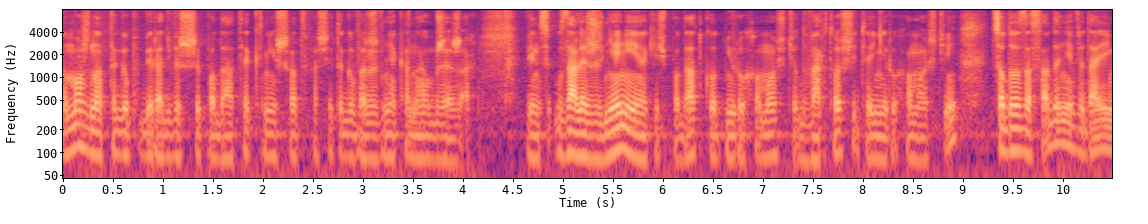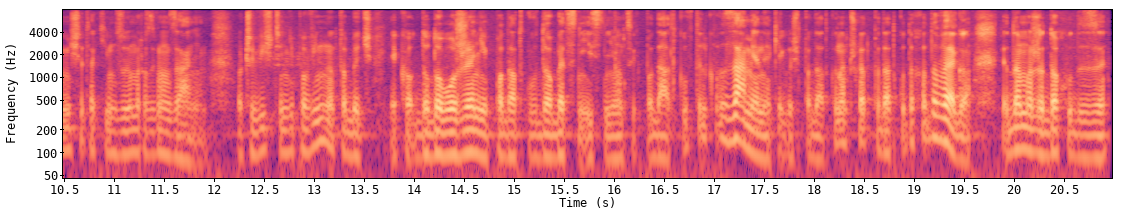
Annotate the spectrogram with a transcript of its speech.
no można od tego pobierać wyższy podatek niż od właśnie tego warzywniaka na obrzeżach. Więc uzależnienie jakiegoś podatku od nieruchomości, od wartości tej nieruchomości, co do zasady nie wydaje mi się takim złym rozwiązaniem. Oczywiście nie powinno to być jako do dołożenie podatków do obecnie istniejących podatków, tylko zamian jakiegoś podatku, na przykład podatku dochodowego. Wiadomo, że dochód z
